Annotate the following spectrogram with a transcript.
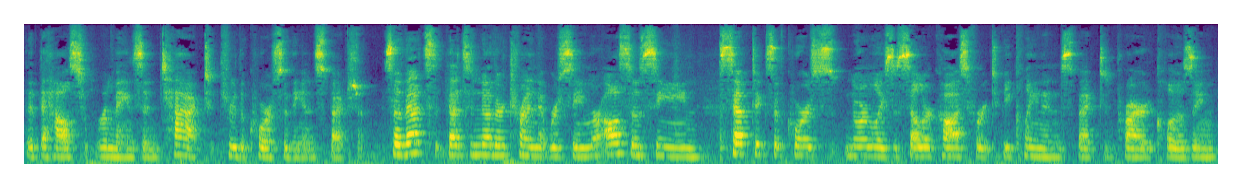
that the house remains intact through the course of the inspection. So that's that's another trend that we're seeing. We're also seeing septics, of course, normally is a seller cost for it to be cleaned and inspected prior to closing.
